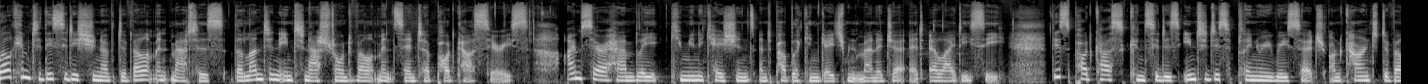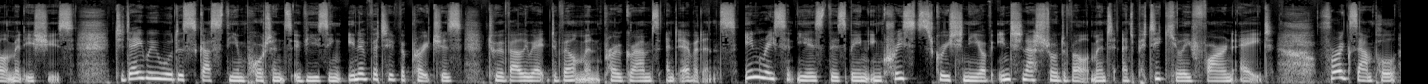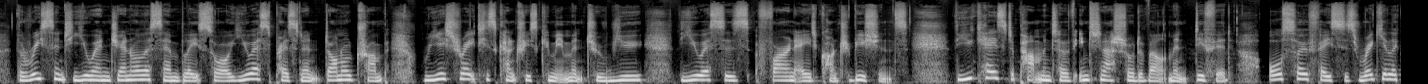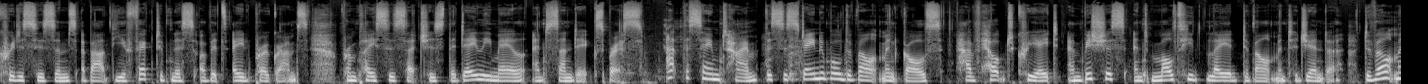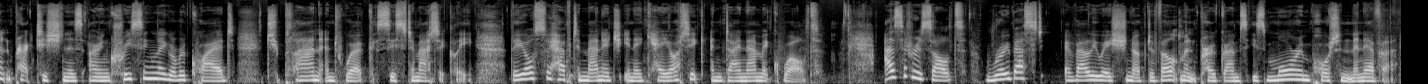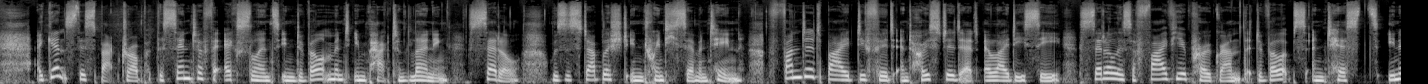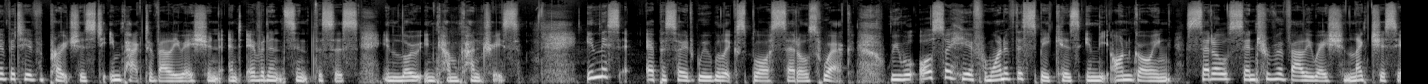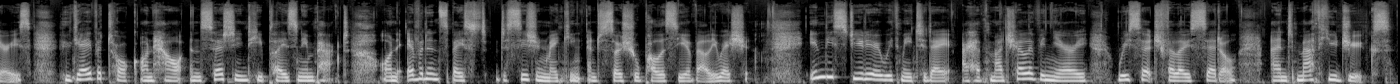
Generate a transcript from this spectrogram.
Welcome to this edition of Development Matters, the London International Development Centre podcast series. I'm Sarah Hambley, Communications and Public Engagement Manager at LIDC. This podcast considers interdisciplinary research on current development issues. Today we will discuss the importance of using innovative approaches to evaluate development programs and evidence. In recent years, there's been increased scrutiny of international development and particularly foreign aid. For example, the recent UN General Assembly Assembly saw US President Donald Trump reiterate his country's commitment to review the US's foreign aid contributions. The UK's Department of International Development, DFID, also faces regular criticisms about the effectiveness of its aid programs from places such as the Daily Mail and Sunday Express. At the same time, the Sustainable Development Goals have helped create ambitious and multi-layered development agenda. Development practitioners are increasingly required to plan and work systematically. They also have to manage in a chaotic and dynamic world. As a result, robust evaluation of development programs is more important than ever. Against this backdrop, the Centre for Excellence in Development Impact and Learning, CEDIL, was established in 2017. Funded by DFID and hosted at LIDC, CEDIL is a five year program that develops and tests innovative approaches to impact evaluation and evidence synthesis in low income countries. In this episode, we will explore CEDIL's work. We will also hear from one of the speakers in the ongoing CEDIL Centre of Evaluation lecture series, who gave a talk on how uncertainty plays an impact on evidence based decision making and social policy evaluation. In the studio with me today, I have Marcella Vigneri, Research Fellow CEDIL, and Matthew Jukes,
